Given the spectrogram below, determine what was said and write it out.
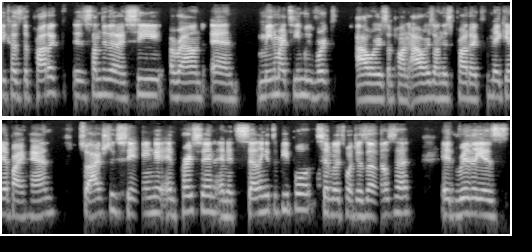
because the product is something that I see around and me and my team, we've worked hours upon hours on this product, making it by hand. So actually seeing it in person and it's selling it to people, similar to what Giselle said, it really is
